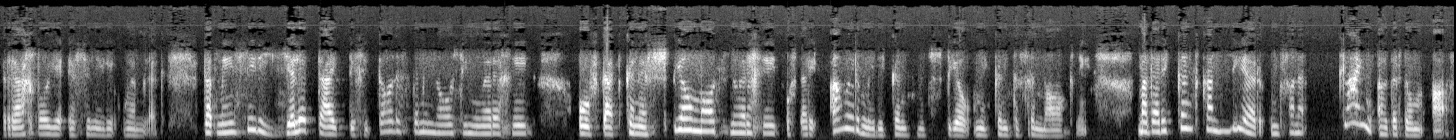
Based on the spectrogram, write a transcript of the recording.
reg waar jy is in hierdie oomblik. Dat mense nie die hele tyd digitale stimulasie nodig het of dat kinders speelmaats nodig het of dat die ouer met die kind moet speel om die kind te vermaak nie, maar dat die kind kan leer om van 'n klein ouderdom af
